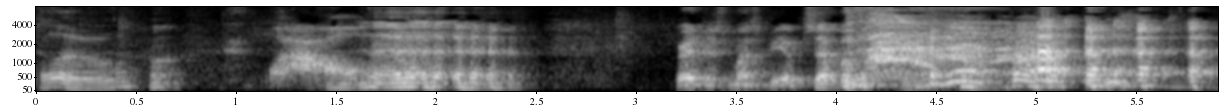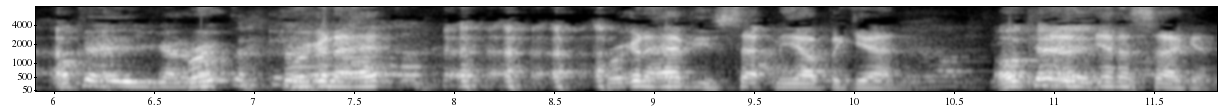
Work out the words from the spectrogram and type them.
Hello. wow. Redders must be upset with Okay, you got We're, it. we're gonna ha- we're gonna have you set me up again Okay. in a second.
